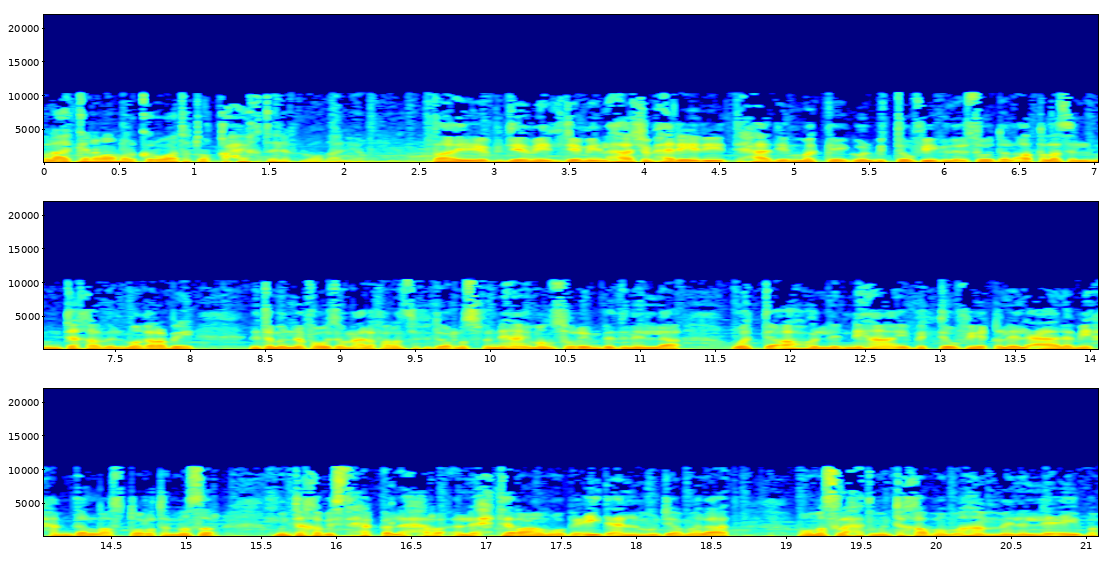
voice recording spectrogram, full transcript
ولكن أمام الكروات أتوقع حيختلف الوضع اليوم. طيب جميل جميل. هاشم حريري اتحادي مكة يقول بالتوفيق لأسود الأطلس المنتخب المغربي. نتمنى فوزهم على فرنسا في دور نصف النهائي منصورين بإذن الله والتأهل للنهائي بالتوفيق للعالمي حمد الله أسطورة النصر. منتخب يستحق الاحترام وبعيد عن المجاملات. ومصلحة منتخبهم أهم من اللعيبة.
